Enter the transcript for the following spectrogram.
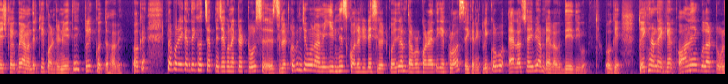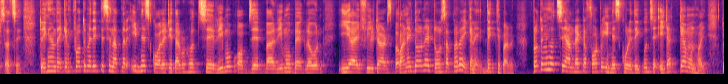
বেশ কয়েকবার আমাদেরকে কন্টিনিউতে ক্লিক করতে হবে। ওকে তারপর এখান থেকে হচ্ছে আপনি যে কোনো একটা টুলস সিলেক্ট করবেন। যেমন আমি ইনহেস কোয়ালিটিটাই সিলেক্ট করে দিলাম। তারপর করার দিকে ক্লস এখানে ক্লিক করব। অ্যালাউ চাইবে, আমরা অ্যালাউ দিয়ে দিব। ওকে তো এখানে দেখেন অনেকগুলো টুলস আছে। তো এখানে দেখেন, প্রথমে দেখতেছেন আপনার ইনহেস কোয়ালিটি তারপর হচ্ছে রিমুভ অবজেক্ট বা রিমুভ ব্যাকগ্রাউন্ড ইআই ফিল্টার্স বা অনেক ধরনের টুলস আপনারা এখানে দেখতে পারবেন। প্রথমে হচ্ছে আমরা একটা ফটো ইনহেস করে দেখব যে এটা কেমন হয়। তো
